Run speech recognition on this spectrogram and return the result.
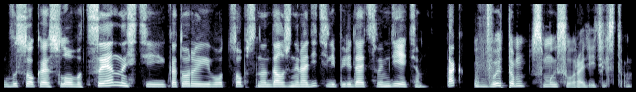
высокое слово ценностей, которые вот, собственно, должны родители передать своим детям. Так? В этом смысл родительства.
